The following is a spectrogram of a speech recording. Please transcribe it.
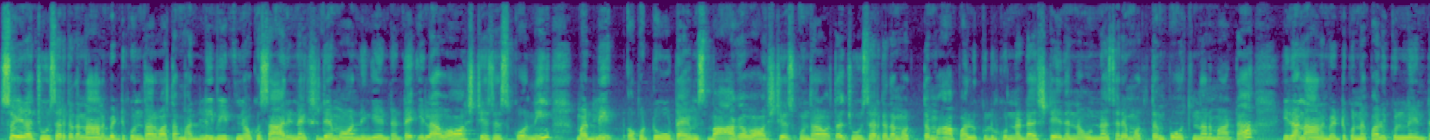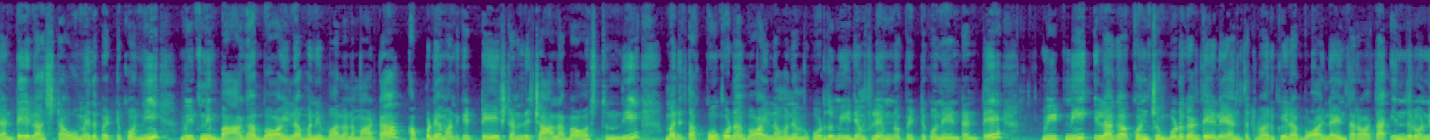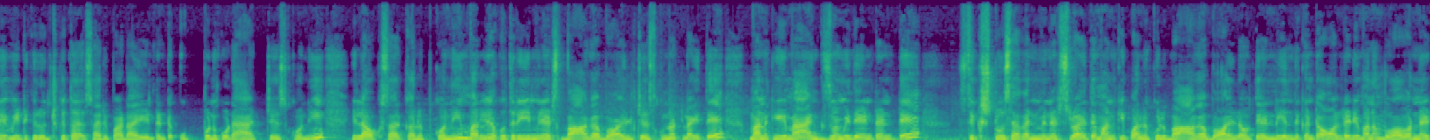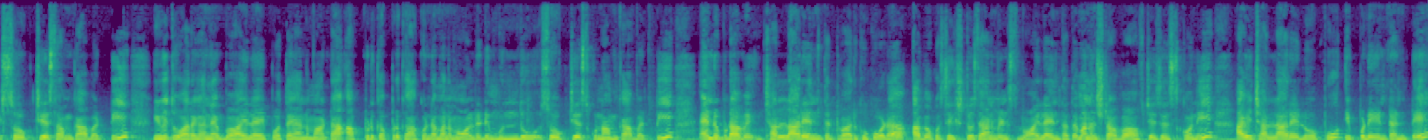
సో ఇలా చూసారు కదా నానబెట్టుకున్న తర్వాత మళ్ళీ వీటిని ఒకసారి నెక్స్ట్ డే మార్నింగ్ ఏంటంటే ఇలా వాష్ చేసేసుకొని మళ్ళీ ఒక టూ టైమ్స్ బాగా వాష్ చేసుకున్న తర్వాత చూసారు కదా మొత్తం ఆ పలుకులుకున్న డస్ట్ ఏదైనా ఉన్నా సరే మొత్తం పోతుందనమాట ఇలా నానబెట్టుకున్న పలుకులను ఏంటంటే ఇలా స్టవ్ మీద పెట్టుకొని వీటిని బాగా బాయిల్ అవ్వనివ్వాలన్నమాట. అప్పుడే మనకి టేస్ట్ అనేది చాలా బాగా వస్తుంది. మరి తక్కువ కూడా బాయిల్ అవ్వనివ్వకూడదు. మీడియం ఫ్లేమ్లో పెట్టుకొని ఏంటంటే వీటిని ఇలాగ కొంచెం బుడగలు తేలేంతటి వరకు ఇలా బాయిల్ అయిన తర్వాత ఇందులోనే వీటికి రుచికి సరిపడా ఏంటంటే ఉప్పును కూడా యాడ్ చేసుకొని ఇలా ఒకసారి కలుపుకొని మళ్ళీ ఒక త్రీ మినిట్స్ బాగా బాయిల్ చేసుకున్నట్లయితే మనకి మ్యాక్సిమం ఇదేంటంటే సిక్స్ టు సెవెన్ మినిట్స్లో అయితే మనకి పలుకులు బాగా బాయిల్ అవుతాయండి. ఎందుకంటే ఆల్రెడీ మనం ఓవర్ నైట్ సోక్ చేసాం కాబట్టి ఇవి త్వరగానే బాయిల్ అయిపోతాయి అనమాట అప్పటికప్పుడు కాకుండా మనం ఆల్రెడీ ముందు సోక్ చేసుకున్నాం కాబట్టి అండ్ ఇప్పుడు అవి చల్లారేంతటి వరకు కూడా అవి ఒక six to seven minutes boil అయిన తర్వాత మనం స్టవ్ ఆఫ్ చేసేసుకొని అవి చల్లారే లోపు ఇప్పుడు ఏంటంటే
